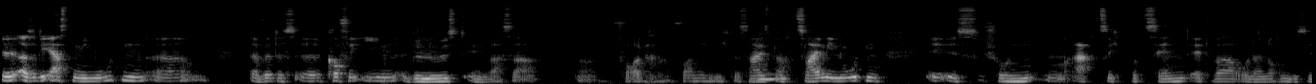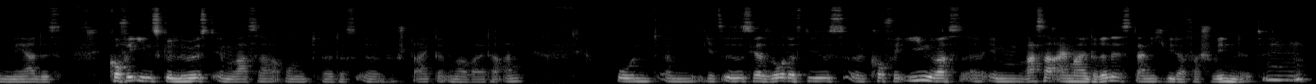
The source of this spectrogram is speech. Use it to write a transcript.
Äh, Also die ersten Minuten, äh, da wird das äh, Koffein gelöst im Wasser äh, vor, vornehmlich. Das heißt, Mhm. nach zwei Minuten ist schon 80 Prozent etwa oder noch ein bisschen mehr des Koffeins gelöst im Wasser und äh, das äh, steigt dann immer weiter an. Und ähm, jetzt ist es ja so, dass dieses äh, Koffein, was äh, im Wasser einmal drin ist, dann nicht wieder verschwindet. Mhm.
